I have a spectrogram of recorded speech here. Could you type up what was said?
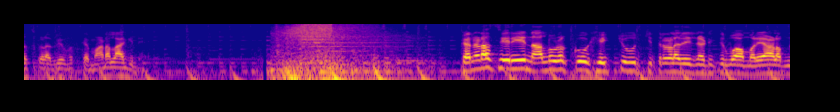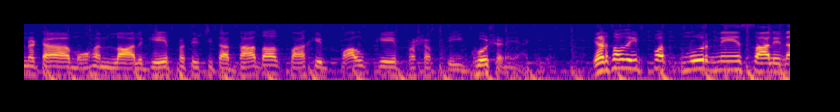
ಬಸ್ಗಳ ವ್ಯವಸ್ಥೆ ಮಾಡಲಾಗಿದೆ. ಕನ್ನಡ ಸೇರಿ ನಾಲ್ನೂರಕ್ಕೂ ಹೆಚ್ಚು ಚಿತ್ರಗಳಲ್ಲಿ ನಟಿಸಿರುವ ಮಲಯಾಳಂ ನಟ ಮೋಹನ್ ಲಾಲ್ಗೆ ಪ್ರತಿಷ್ಠಿತ ದಾದಾ ಸಾಹೇಬ್ ಪಾಲ್ಕೆ ಪ್ರಶಸ್ತಿ ಘೋಷಣೆಯಾಗಿದೆ. ಎರಡ್ ಸಾವಿರದ ಇಪ್ಪತ್ತ್ ಸಾಲಿನ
